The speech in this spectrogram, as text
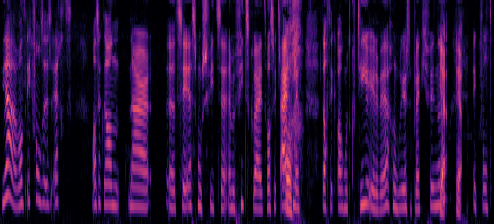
Ja, want ik vond het dus echt... Als ik dan naar het CS moest fietsen en mijn fiets kwijt, was ik eigenlijk... Dacht ik, oh, ik moet een kwartier eerder weg. Want ik moet eerst een plekje vinden. Ja, ja. Ik vond het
